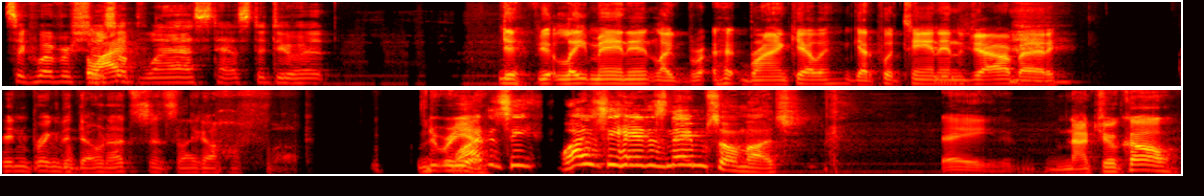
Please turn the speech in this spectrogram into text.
It's like whoever So shows I- up last has to do it. Yeah, if you're late man in, like Brian Kelly, you got to put ten in the jar, buddy. Didn't bring the donuts. It's like, oh fuck. Why Yeah. does he? Why does he hate his name so much? Hey, not your call.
